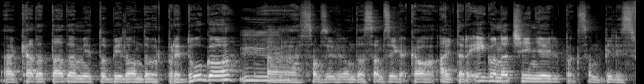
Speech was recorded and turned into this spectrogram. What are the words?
a kada tada mi je to bilo onda predugo, Mm. a, sam si, onda sam si kao alter ego načinil, pak sam bil iz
